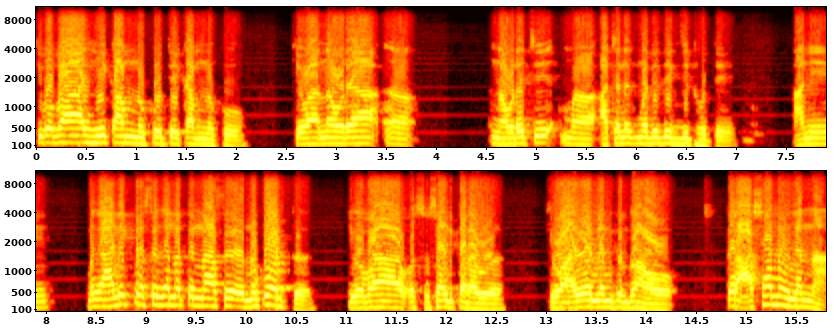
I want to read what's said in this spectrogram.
की बाबा हे काम नको ते काम नको किंवा नवऱ्या नवऱ्याची अचानक मध्येच एक्झिट होते. आणि मग अनेक प्रसंगांना त्यांना असं नको वाटतं. की बाबा सुसाईड करावं किंवा आई वडिलांकडून राहावं. तर अशा महिलांना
